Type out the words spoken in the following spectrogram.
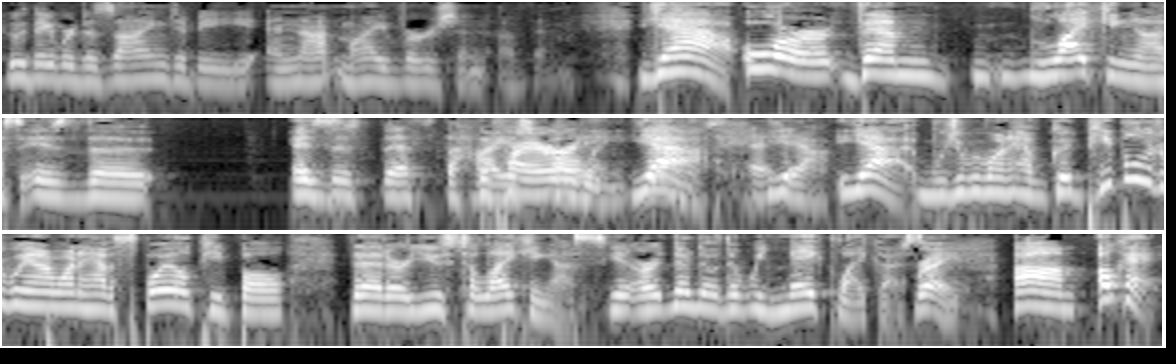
who they were designed to be, and not my version of them. yeah, or them liking us is the Is this, that's the the highest priority. calling. Yeah. Yes. Uh, yeah. Yeah. Do we want to have good people or do we want to have spoiled people that are used to liking us? You know, or no, no, that we make like us. Right. Um, okay.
